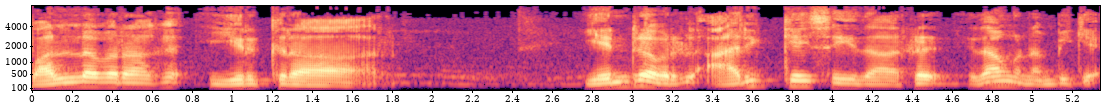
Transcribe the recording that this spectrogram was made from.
வல்லவராக இருக்கிறார் என்று அவர்கள் அறிக்கை செய்தார்கள். இதான் அவங்க நம்பிக்கை.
